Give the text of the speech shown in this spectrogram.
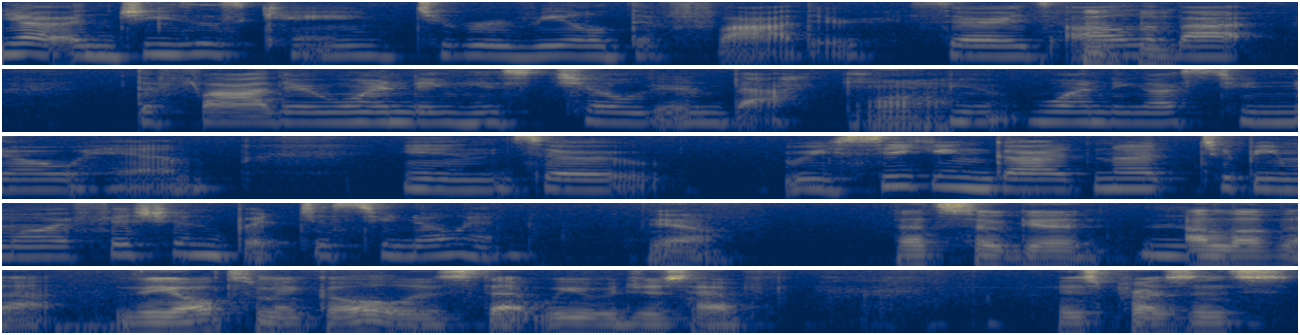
yeah, and Jesus came to reveal the Father. So it's all about the Father wanting His children back, Wow. you know, wanting us to know Him, and so we're seeking God not to be more efficient, but just to know Him. yeah that's so good Mm. i love that the ultimate goal is that we would just have his presence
